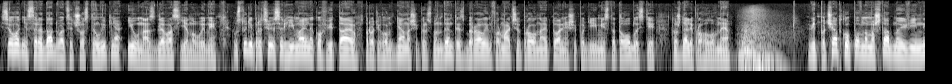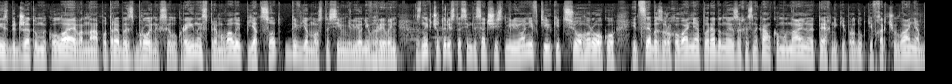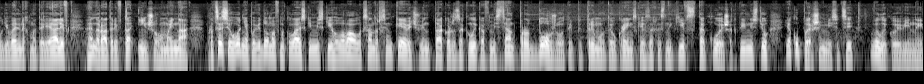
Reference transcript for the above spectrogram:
Сьогодні середа, 26 липня, і у нас для вас є новини. У студії працює Сергій Мельников. Вітаю. Протягом дня наші кореспонденти збирали інформацію про найактуальніші події міста та області. Тож далі про головне. Від початку повномасштабної війни з бюджету Миколаєва на потреби збройних сил України спрямували 597 мільйонів гривень. З них 476 мільйонів тільки цього року. І це без урахування переданої захисникам комунальної техніки, продуктів харчування, будівельних матеріалів, генераторів та іншого майна. Про це сьогодні повідомив Миколаївський міський голова Олександр Сінкевич. Він також закликав містян продовжувати підтримувати українських захисників з такою ж активністю, як у перші місяці Великої війни.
